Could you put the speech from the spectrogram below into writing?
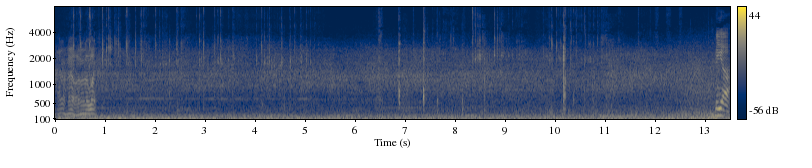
I don't know. I don't know what. Me uh,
